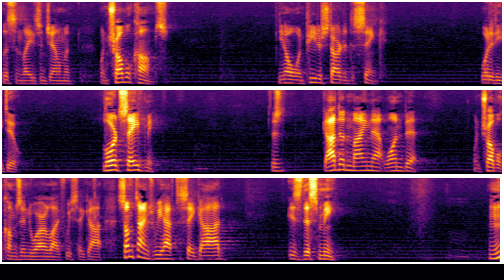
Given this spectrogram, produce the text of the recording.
Listen, ladies and gentlemen, when trouble comes, you know, when Peter started to sink, what did he do? Lord, save me. There's, God doesn't mind that one bit when trouble comes into our life. We say, God. Sometimes we have to say, God, is this me? Hmm?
